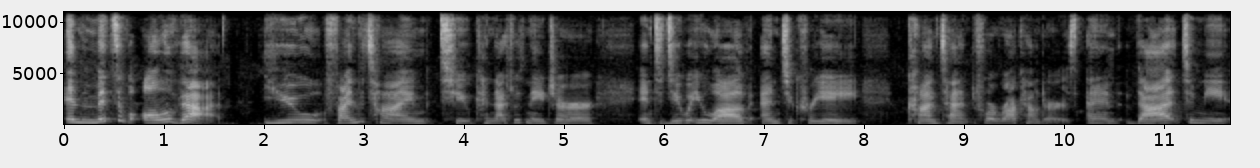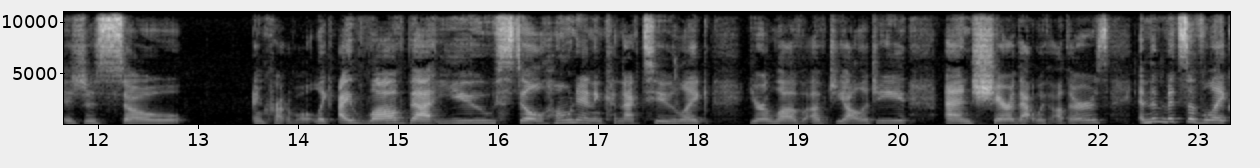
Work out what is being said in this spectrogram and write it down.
in the midst of all of that, you find the time to connect with nature and to do what you love and to create content for rock hounders. And that to me is just so incredible. Like I love that you still hone in and connect to like your love of geology and share that with others in the midst of like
